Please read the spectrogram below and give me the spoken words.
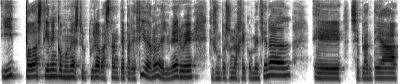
y todas tienen como una estructura bastante parecida, ¿no? Hay un héroe que es un personaje convencional, eh, se plantea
